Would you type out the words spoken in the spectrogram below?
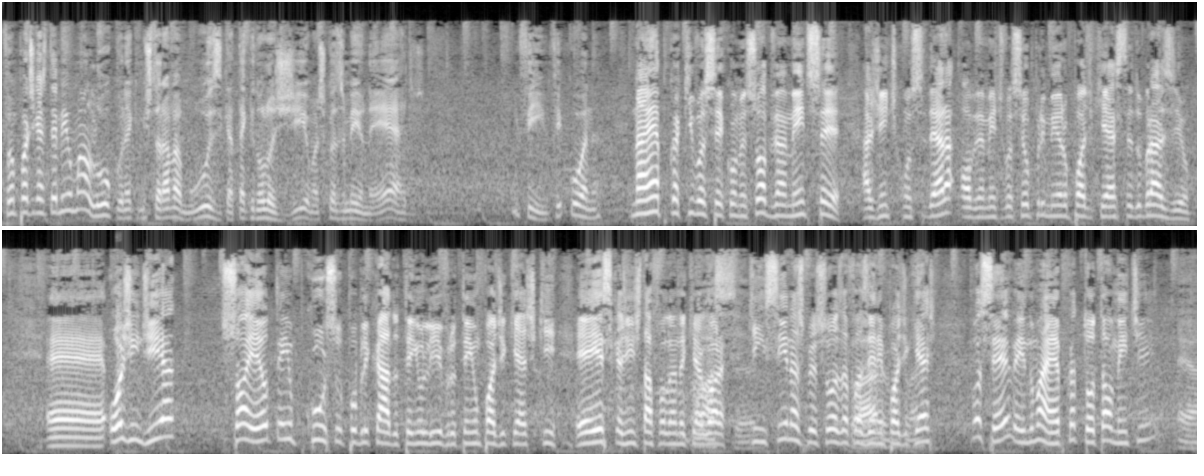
foi um podcast até meio maluco, né? Que misturava música, tecnologia, umas coisas meio nerds. Enfim, ficou, né? Na época que você começou, obviamente, você, a gente considera, obviamente, você é o primeiro podcaster do Brasil. É, hoje em dia, só eu tenho curso publicado, tenho livro, tenho um podcast que é esse que a gente está falando aqui Nossa. agora, que ensina as pessoas a Claro, fazerem podcast. Você vem de uma época totalmente É.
